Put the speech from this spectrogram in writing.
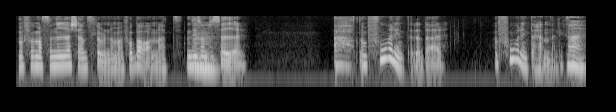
man får massa nya känslor när man får barn. Att, det är som Mm. du säger. Ah, de får inte det där. De får inte henne. Liksom. Nej.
